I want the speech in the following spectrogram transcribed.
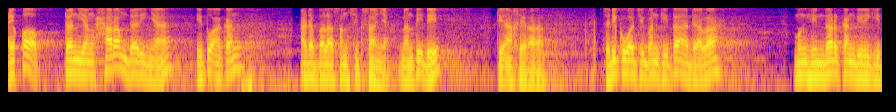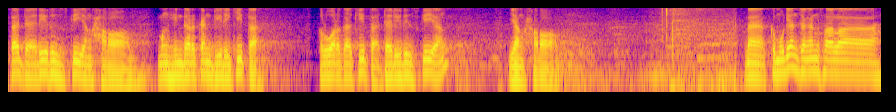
iqab dan yang haram darinya itu akan ada balasan siksanya nanti di di akhirat. Jadi kewajiban kita adalah menghindarkan diri kita dari rezeki yang haram, menghindarkan diri kita, keluarga kita dari rezeki yang yang haram. Nah, kemudian jangan salah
